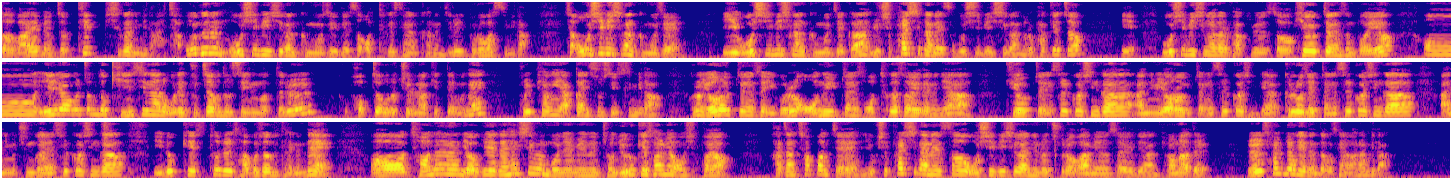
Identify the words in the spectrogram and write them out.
서바의 면접 팁 시간입니다. 자, 오늘은 52시간 근무제에 대해서 어떻게 생각하는지를 물어봤습니다. 자, 52시간 근무제. 이 52시간 근무제가 68시간에서 52시간으로 바뀌었죠? 예. 52시간으로 바뀌면서 기업 입장에서는 뭐예요? 어, 인력을 좀 더 긴 시간을 오래 붙잡아둘 수 있는 것들을 그 법적으로 줄여놨기 때문에 불평이 약간 있을 수 있습니다. 그럼 여러 입장에서 이거를 어느 입장에서 어떻게 써야 되느냐? 기업 입장에 쓸 것인가? 아니면 여러 입장에 쓸 것인가? 근로자 입장에 쓸 것인가? 아니면 중간에 쓸 것인가? 이렇게 스토리를 잡으셔도 되는데, 어, 저는 여기에 대한 핵심은 뭐냐면은 전 이렇게 설명하고 싶어요. 가장 첫 번째, 68시간에서 52시간으로 줄어가면서에 대한 변화들을 설명해야 된다고 생각을 합니다.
